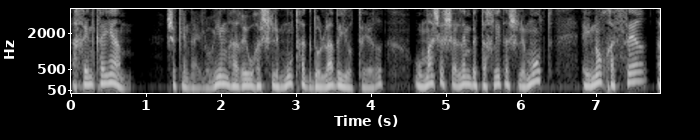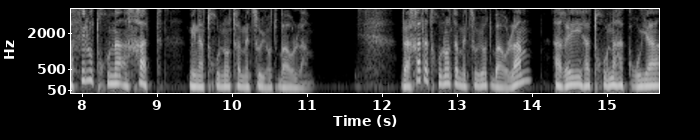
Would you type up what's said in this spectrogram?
אכן קיים, שכן האלוהים הרי הוא השלמות הגדולה ביותר, ומה ששלם בתכלית השלמות אינו חסר אפילו תכונה אחת מן התכונות המצויות בעולם. ואחת התכונות המצויות בעולם, הרי היא התכונה הקרויה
